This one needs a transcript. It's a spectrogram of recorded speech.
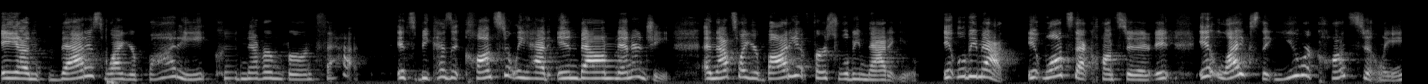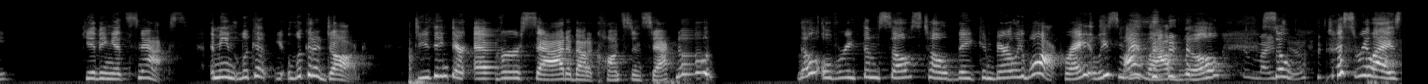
and that is why your body could never burn fat. It's because it constantly had inbound energy and that's why your body at first will be mad at you it will be mad. It wants that constant. It it likes that you are constantly giving it snacks. I mean, look at look at a dog. Do you think they're ever sad about a constant snack? No. They'll overeat themselves till they can barely walk, right? At least my lab will. so too. just realize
